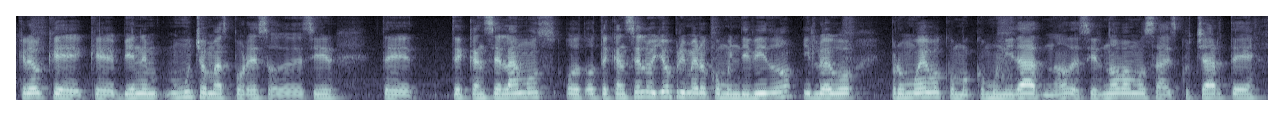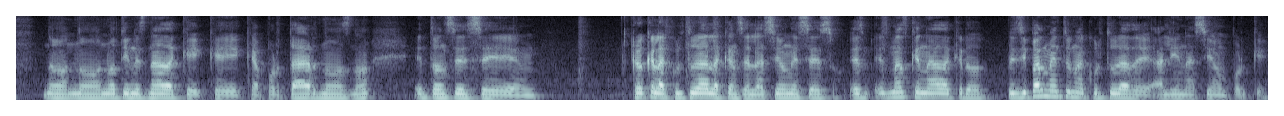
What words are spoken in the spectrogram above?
creo que, que, viene mucho más por eso, de decir, te, te cancelamos o, te cancelo yo primero como individuo y luego promuevo como comunidad, ¿no? Decir, no vamos a escucharte, no, no, no tienes nada que, que, que aportarnos, ¿no? Entonces, eh, creo que la cultura de la cancelación es eso. Es, más que nada, creo, principalmente una cultura de alienación, porque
